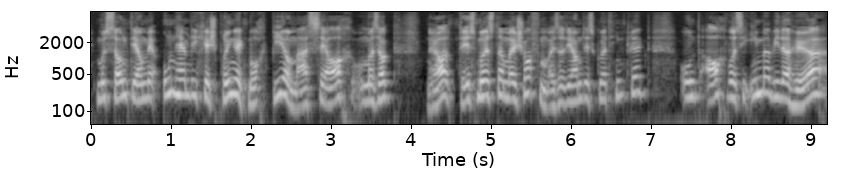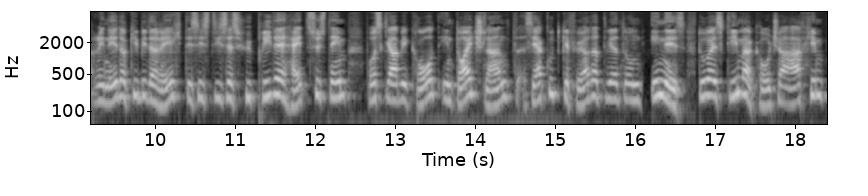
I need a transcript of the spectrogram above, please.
ich muss sagen, die haben ja unheimliche Sprünge gemacht, Biomasse auch. Und man sagt, ja, das musst du mal schaffen. Also die haben das gut hingekriegt. Und auch, was ich immer wieder höre, René, da gebe ich dir recht, das ist dieses hybride Heizsystem, was, glaube ich, gerade in Deutschland sehr gut gefördert wird und in ist. Du als Klimacoach, Achim,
